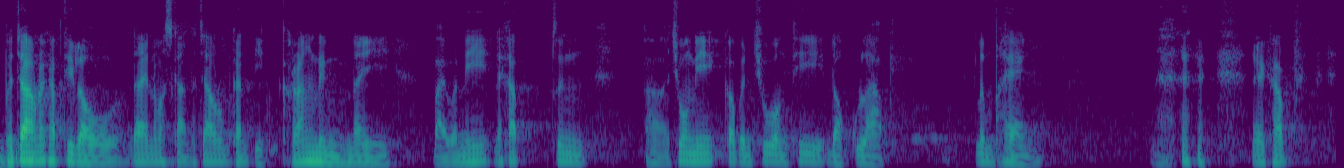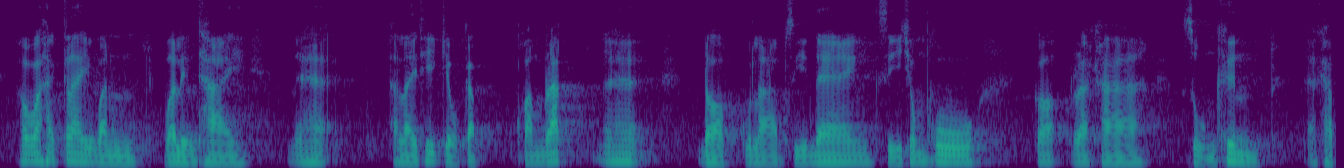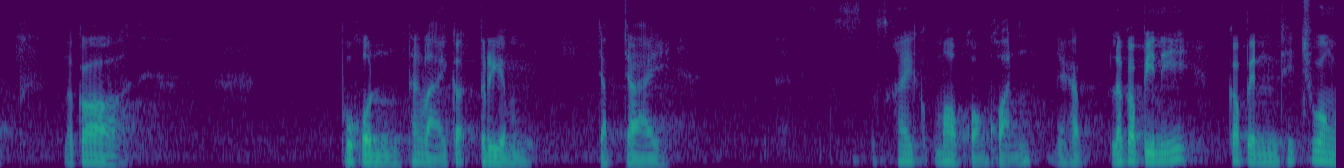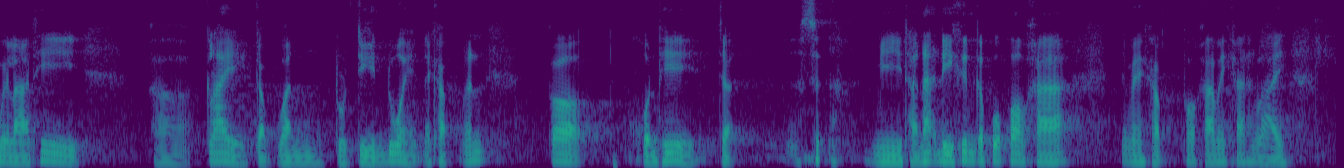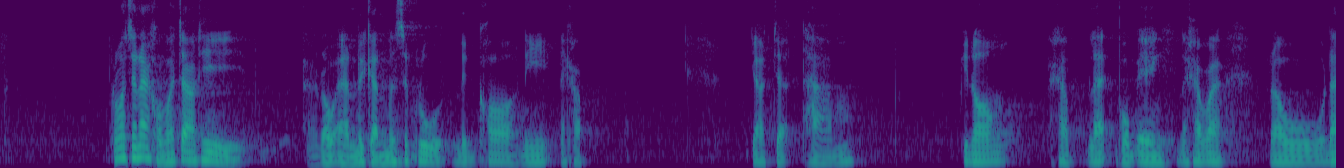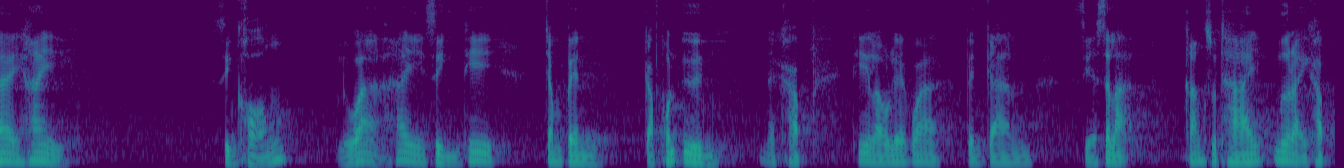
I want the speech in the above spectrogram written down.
คุณพระเจ้านะครับที่เราได้นมัสการพระเจ้าร่วมกันอีกครั้งหนึ่งในบ่ายวันนี้นะครับ ซึ่งช่วงนี้ก็เป็นช่วงที่ดอกกุหลาบเริ่มแพงนะครับ เพราะว่าใกล้วันวาเลนไทน์นะฮะอะไรที่เกี่ยวกับความรักนะฮะดอกกุหลาบสีแดง สีชมพู ก็ราคาสูงขึ้นนะครับ แล้วก็ ผู้คนทั้งหลายก็เตรียมจับจ่ายให้มอบของขวัญนนะครับ แล้วก็ปีนี้ก็เป็นที่ช่วงเวลาที่ใกล้กับวันตรุษจีนด้วยนะครับนั้นก็คนที่จะมีฐานะดีขึ้นกับพวกพ่อค้าใช่ไหมครับพ่อค้าไม่ค้าทั้งหลายเพราะเจ้าของพระเจ้าที่เราอ่านด้วยกันเมื่อสักครู่หนึ่งข้อนี้นะครับ อยากจะถามพี่น้องนะครับ และผมเองนะครับว่าเราได้ให้สิ่งของ หรือว่าให้สิ่งที่จำเป็นกับคนอื่นนะครับ ที่เราเรียกว่าเป็นการเสียสละครั้งสุดท้ายเมื่อไหร่ครับ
